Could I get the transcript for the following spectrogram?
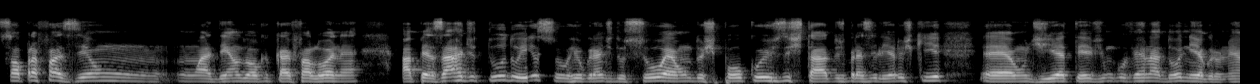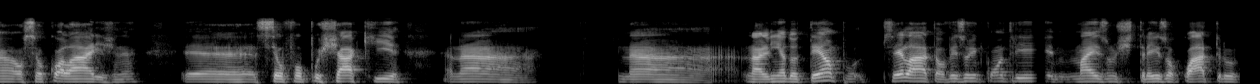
só para fazer um, um adendo ao que o Caio falou, né? Apesar de tudo isso, o Rio Grande do Sul é um dos poucos estados brasileiros que é, um dia teve um governador negro, né? Alceu Colares, né? É, se eu for puxar aqui na, na, na linha do tempo, sei lá, talvez eu encontre mais uns três ou quatro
